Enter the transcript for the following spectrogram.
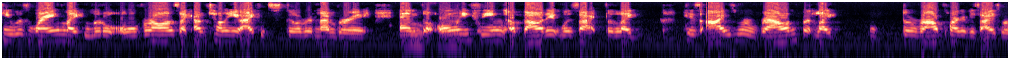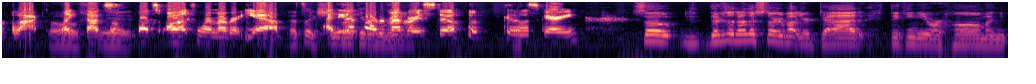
he was wearing like little overalls like i'm telling you i could still remember it and Oh, the only thing about it was like the like his eyes were round but like the round part of his eyes were black. Oh, like that's shit. that's all i can remember. Yeah. That's like i think that's how i remember it still because it was scary. So there's another story about your dad thinking you were home and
